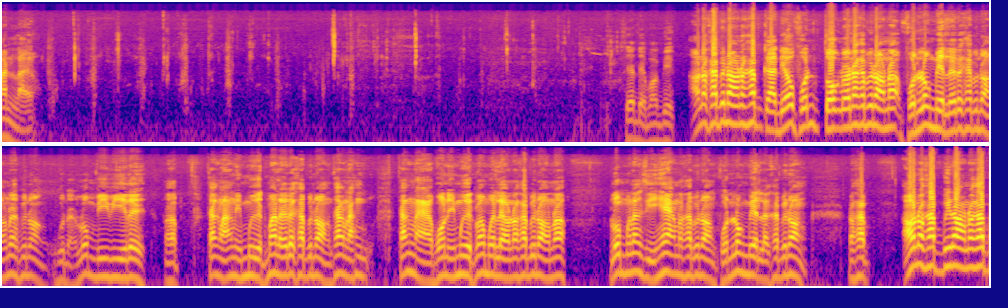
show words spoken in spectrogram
มั่นหลายเสียเดี๋ยวมาบิ๊กเอานะครับพี่น้องนะครับกะเดี๋ยวฝนตกแล้วนะครับพี่น้องเนาะฝนลงเม็ดเลยนะครับพี่น้องเนาะพี่น้องคุณน่ะร่มวีวีเลยนะครับทั้งหลังนี่มืดมากเลยนะครับพี่น้องทั้งหลังทั้งหน้าผมนี่มืดมากหมดแล้วนะครับพี่น้องเนาะลมกำลังสีแห้งนะครับพี่น้องฝนลงเม็ดแล้วครับพี่น้องนะครับ เอานะครับพี่น้องนะครับ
